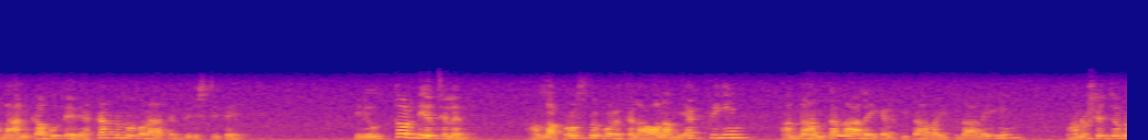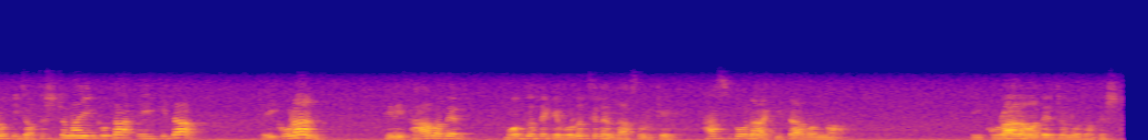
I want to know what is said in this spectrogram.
আল আনকাবুতের একান্ন নম্বর আয়াতের দৃষ্টিতে, তিনি উত্তর দিয়েছিলেন, আল্লাহ প্রশ্ন করেছেন, আওয়ালাম ইয়াকফিহিম আন্না আনসাল্লাহ আলাইকাল কিতাব ইতলা আলাইহিম? মানুষের জন্য কি যথেষ্ট নয় এই কোথা? এই কিতাব, এই কোরআন? তিনি সাহাবাদের মধ্য থেকে বলেছিলেন রাসুলকে, হাসবোনা কিতাব আল্লাহ এই কোরআন আমাদের জন্য যথেষ্ট।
